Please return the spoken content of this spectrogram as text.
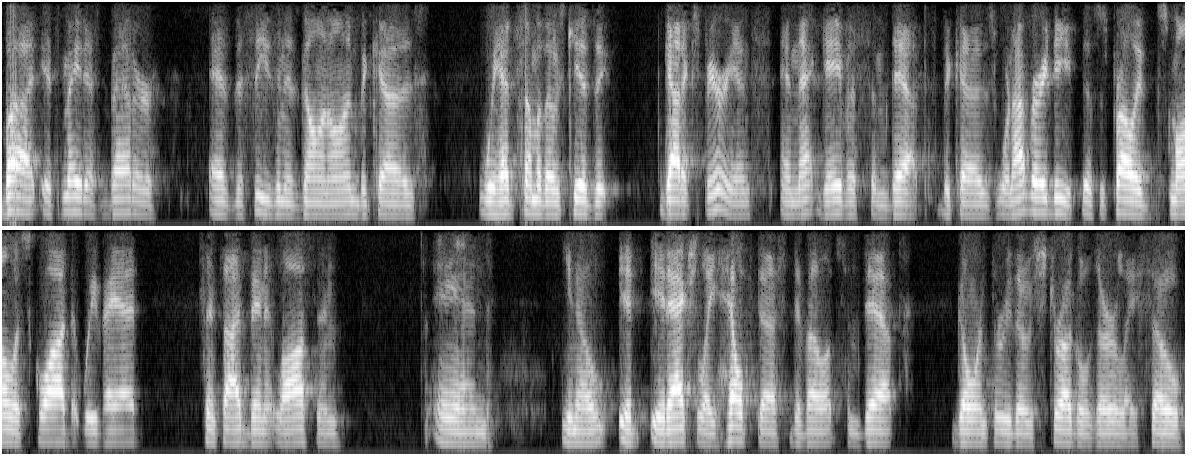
But it's made us better as the season has gone on because we had some of those kids that got experience and that gave us some depth because we're not very deep. This is probably the smallest squad that we've had since I've been at Lawson. And you know, it it actually helped us develop some depth going through those struggles early. So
